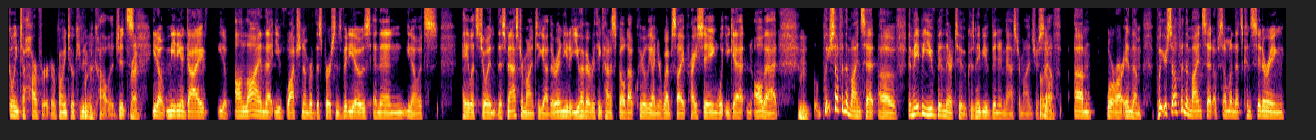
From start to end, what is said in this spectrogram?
going to Harvard or going to a community yeah. college. It's, right. you know, meeting a guy you know online that you've watched a number of this person's videos and then you know it's hey let's join this mastermind together and you know you have everything kind of spelled out clearly on your website pricing what you get and all that mm-hmm. put yourself in the mindset of and maybe you've been there too because maybe you've been in masterminds yourself oh, yeah. um, or are in them put yourself in the mindset of someone that's considering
